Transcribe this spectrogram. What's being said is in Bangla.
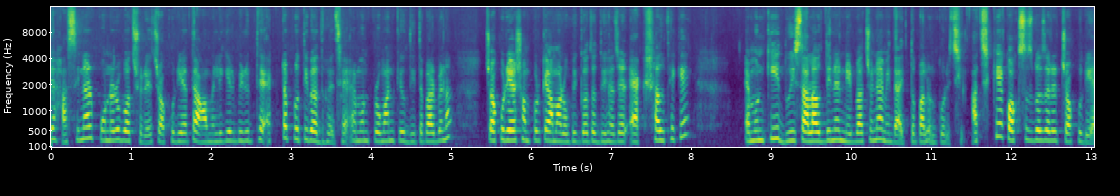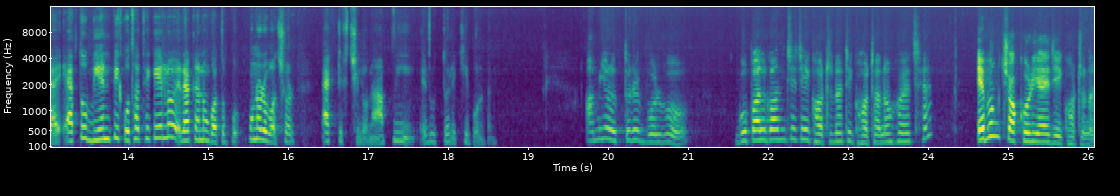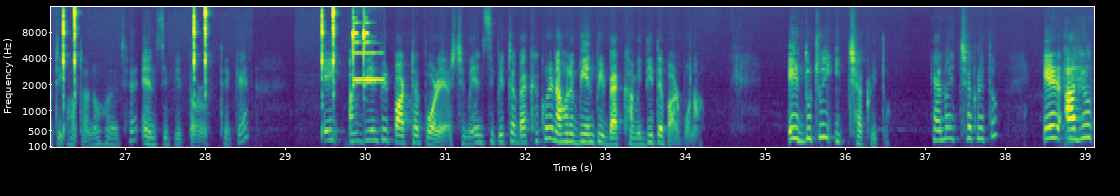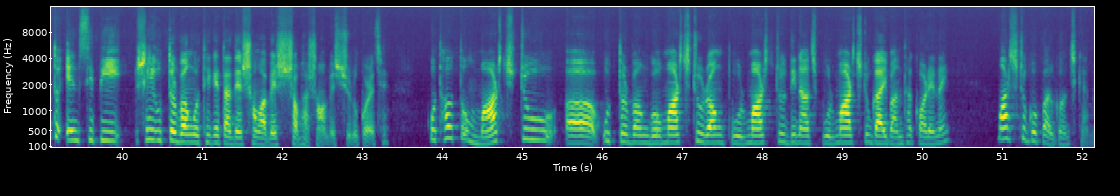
যে হাসিনার পনেরো বছরে চকরিয়াতে আওয়ামী লীগের বিরুদ্ধে একটা প্রতিবাদ হয়েছে, এমন প্রমাণ কেউ দিতে পারবে না। চকরিয়া সম্পর্কে আমার অভিজ্ঞতা দুই হাজার এক সাল থেকে, এমনকি দুই সালাউদ্দিনের নির্বাচনে আমি দায়িত্ব পালন করেছি। আজকে কক্সবাজারের চকরিয়ায় এত বিএনপি কোথা থেকে এলো, এরা কেন গত পনেরো বছর অ্যাক্টিভ ছিল না? আপনি এর উত্তরে কি বলবেন? আমি এর উত্তরে বলব, গোপালগঞ্জে যে ঘটনাটি ঘটানো হয়েছে এবং চকরিয়ায় যে ঘটনাটি ঘটানো হয়েছে, এনসিপির তরফ থেকে এই আমি বিএনপির পার্টটা পরে আসছি। আমি এনসিপিরটা ব্যাখ্যা করি, না হলে বিএনপির ব্যাখ্যা আমি দিতে পারব না। এই দুটোই ইচ্ছাকৃত। কেন ইচ্ছাকৃত? এর আগেও তো এনসিপি সেই উত্তরবঙ্গ থেকে তাদের সমাবেশ, সভা সমাবেশ শুরু করেছে। কোথাও তো march to Uttarbanga, march to Rangpur, march to Dinajpur, march to Gaibandha করে নাই। মার্চ টু গোপালগঞ্জ কেন?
